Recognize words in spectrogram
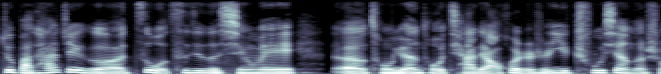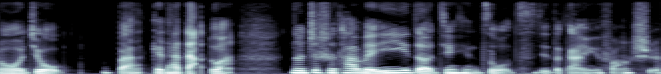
就把他这个自我刺激的行为，呃，从源头掐掉，或者是一出现的时候就把给他打断。那这是他唯一的进行自我刺激的干预方式。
